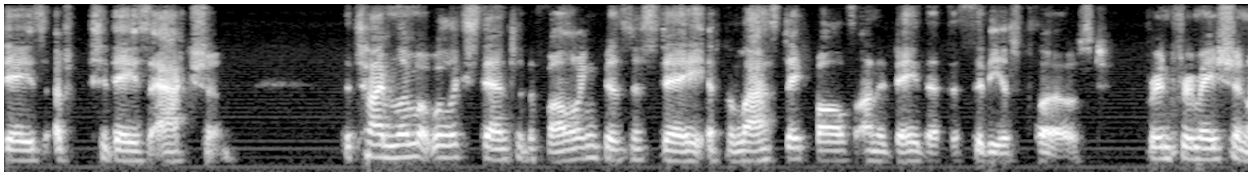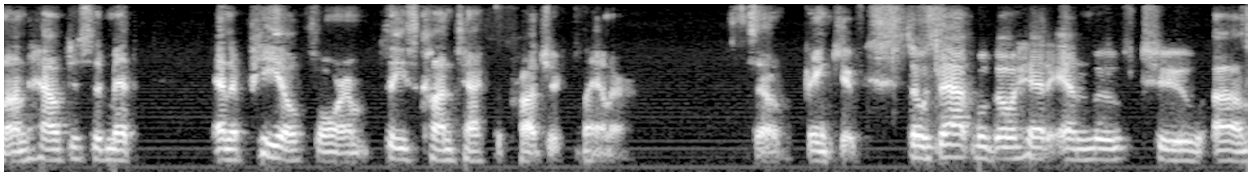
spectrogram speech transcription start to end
days of today's action. The time limit will extend to the following business day if the last day falls on a day that the city is closed. For information on how to submit an appeal form, please contact the project planner. So, thank you. So with that, we'll go ahead and move to um,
